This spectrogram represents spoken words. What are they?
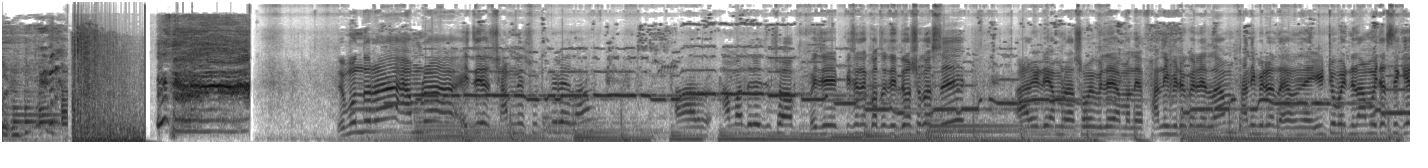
বন্ধুরা, আমরা এই যে সামনে শুট এলাম। আর আমাদের এই যে সব, এই যে পিছনে কত যে দর্শক আছে, আর এটি আমরা সবাই মিলে মানে ফানি ভিডিও করে এলাম। ফানি ভিডিও মানে ইউটিউবের নাম হইতাছে কি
